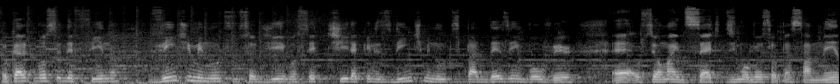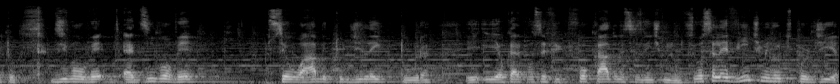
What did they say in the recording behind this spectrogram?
eu quero que você defina 20 minutos do seu dia e você tire aqueles 20 minutos para desenvolver é, o seu mindset, desenvolver o seu pensamento, desenvolver, é, desenvolver seu hábito de leitura e, e, eu quero que você fique focado nesses 20 minutos. Se você ler 20 minutos por dia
